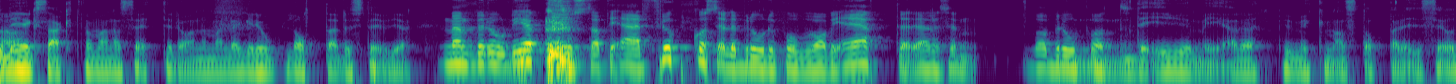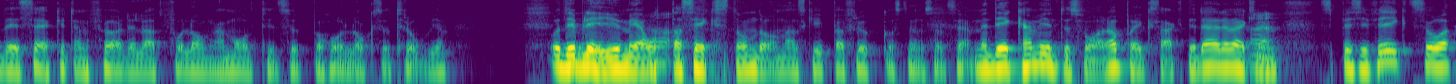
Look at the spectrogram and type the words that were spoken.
Ja. det är exakt vad man har sett idag när man lägger ihop lottade studier. Men beror det på just att det är frukost eller beror det på vad vi äter? Eller sen, vad beror på att... Mm, Det är ju mer hur mycket man stoppar i sig. Och det är säkert en fördel att få långa måltidsuppehåll också tror jag. Och det blir ju med Ja. 8-16 då om man skippar frukosten så att säga. Men det kan vi inte svara på exakt. Det där är verkligen Nej. specifikt så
